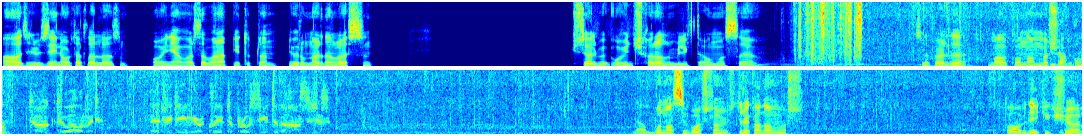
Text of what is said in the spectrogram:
Acil bize yeni ortaklar lazım. Oynayan varsa bana YouTube'dan yorumlardan ulaşsın. Güzel bir oyun çıkaralım birlikte olmazsa ya. Bu sefer de balkondan başladık. Ya bu nasıl bir başlangıç? Direkt adam var. Abi de iki kişi var.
